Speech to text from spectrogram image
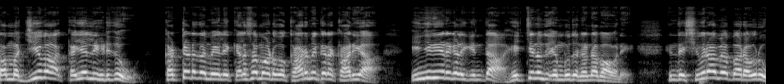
ತಮ್ಮ ಜೀವ ಕೈಯಲ್ಲಿ ಹಿಡಿದು ಕಟ್ಟಡದ ಮೇಲೆ ಕೆಲಸ ಮಾಡುವ ಕಾರ್ಮಿಕರ ಕಾರ್ಯ ಇಂಜಿನಿಯರ್ಗಳಿಗಿಂತ ಹೆಚ್ಚಿನದು ಎಂಬುದು ನನ್ನ ಭಾವನೆ. ಹಿಂದೆ ಶಿವರಾಮ್ ಹೆಬ್ಬಾರ್ ಅವರು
